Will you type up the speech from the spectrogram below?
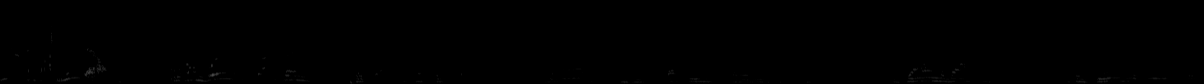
here to my need out. And I'm bringing something. God is inspecting the lamb. John the Baptist began his ministry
